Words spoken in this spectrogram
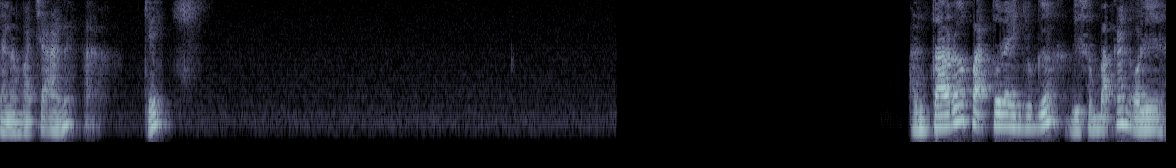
dalam bacaan eh? uh, okay. Antara faktor lain juga disebabkan oleh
